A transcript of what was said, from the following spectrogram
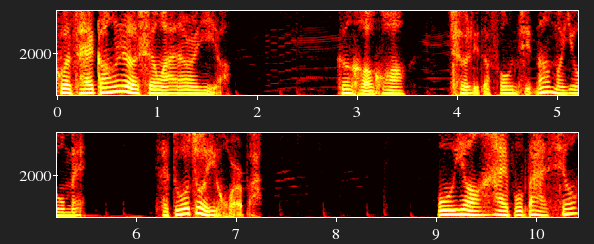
我才刚热身完而已啊！更何况这里的风景那么优美，再多坐一会儿吧。吴勇还不罢休。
